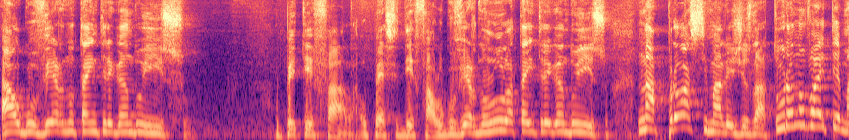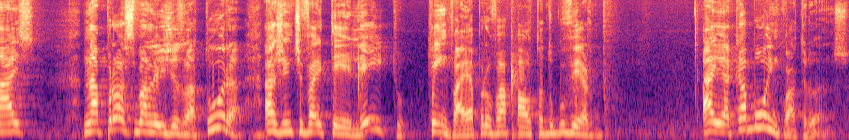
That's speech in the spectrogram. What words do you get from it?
Ah, o governo está entregando isso. O PT fala, o PSD fala, o governo Lula está entregando isso. Na próxima legislatura não vai ter mais. Na próxima legislatura, a gente vai ter eleito quem vai aprovar a pauta do governo. Aí acabou em quatro anos.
